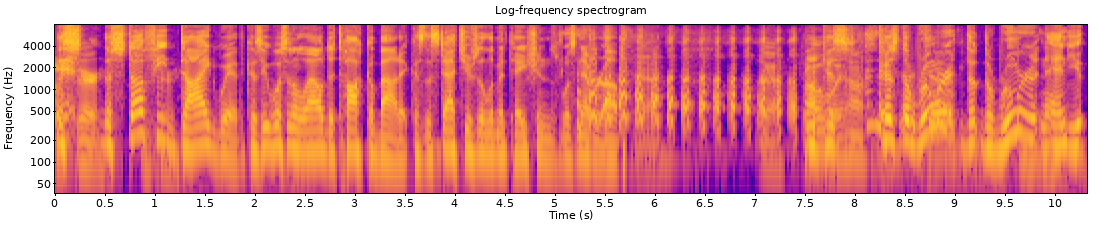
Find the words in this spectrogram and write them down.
oh, s- sure. the stuff he died with because he wasn't allowed to talk about it because the statute of limitations was never up. Yeah, probably. because Huh? because the rumor the, the rumor and innu-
